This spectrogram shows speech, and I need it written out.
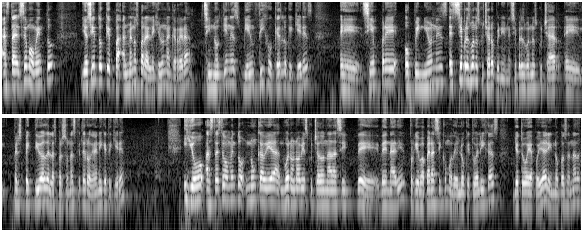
hasta ese momento yo siento que pa- al menos para elegir una carrera, si no tienes bien fijo qué es lo que quieres, eh, siempre opiniones, es, siempre es bueno escuchar opiniones, siempre es bueno escuchar eh, perspectivas de las personas que te rodean y que te quieren. Y yo hasta este momento nunca había, bueno, no había escuchado nada así de, de nadie, porque mi papá era así como de lo que tú elijas, yo te voy a apoyar y no pasa nada.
